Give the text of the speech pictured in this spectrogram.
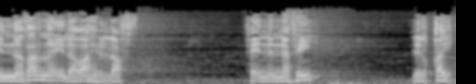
إن نظرنا إلى ظاهر اللفظ فإن النفي للقيد.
